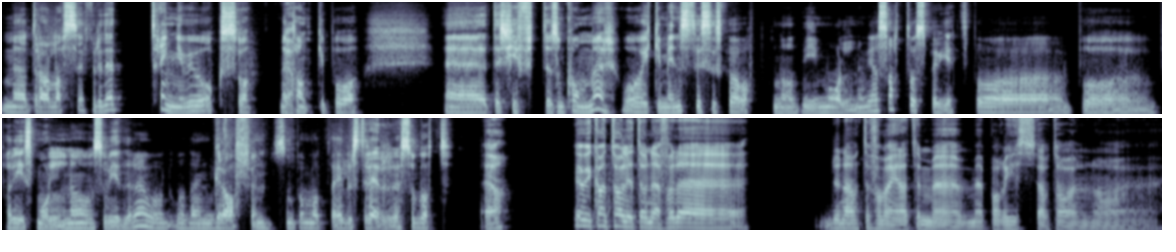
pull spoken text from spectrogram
med å dra lasset. For det trenger vi jo også med Ja. tanke på eh, det skiftet som kommer, og ikke minst hvis vi skal oppnå de målene vi har satt oss, Birgit, på, på Paris-målene osv., og, så og, og den grafen som på en måte illustrerer det så godt. Ja. ja, vi kan ta litt om det, for det Du nevnte for meg dette med, med Parisavtalen og eh,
